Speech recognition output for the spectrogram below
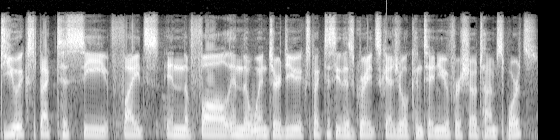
Do you expect to see fights in the fall, in the winter? Do you expect to see this great schedule continue for Showtime Sports?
